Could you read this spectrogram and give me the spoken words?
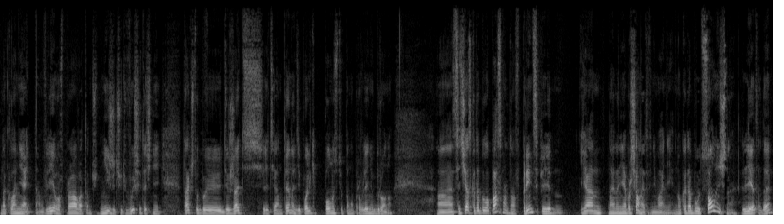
наклонять там влево, вправо, там чуть ниже, чуть выше точнее, так, чтобы держать эти антенны, дипольки полностью по направлению к дрону. А, сейчас, когда было пасмурно, в принципе, я, наверное, не обращал на это внимания. Но когда будет солнечно, лето, да,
